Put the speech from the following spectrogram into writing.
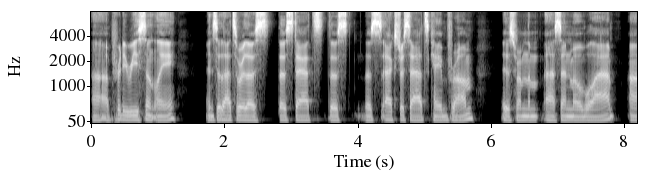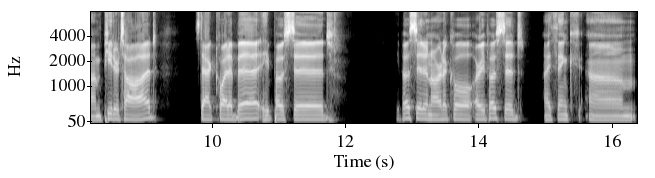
uh, pretty recently, and so that's where those those stats those those extra stats came from. Is from the SN mobile app. Um, Peter Todd stacked quite a bit. He posted he posted an article or he posted i think um,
